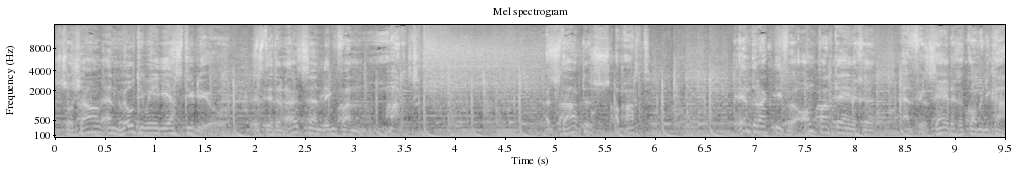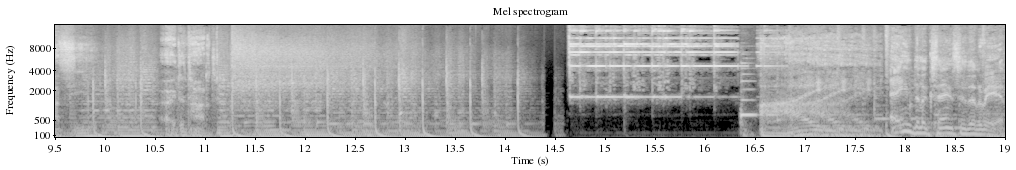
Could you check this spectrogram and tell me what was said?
sociaal en multimedia studio is dit een uitzending van Mart. Het staat dus apart. Interactieve, onpartijdige en veelzijdige communicatie uit het hart. Ai, eindelijk zijn ze er weer.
